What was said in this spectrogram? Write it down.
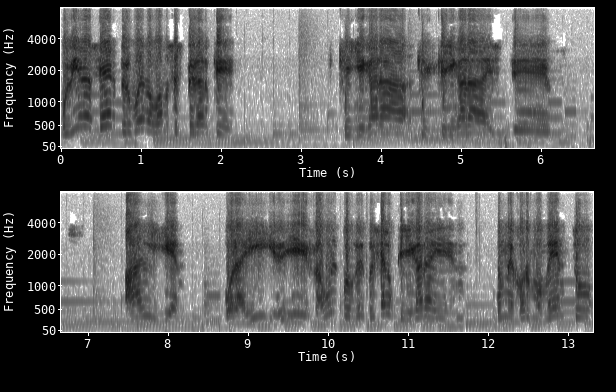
pudiera ser, pero bueno, vamos a esperar que que llegara que, llegara este alguien por ahí y, Raúl pues, pues algo que llegara en un mejor momento.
